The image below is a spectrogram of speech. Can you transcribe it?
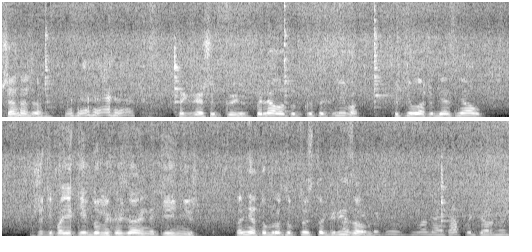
Ще на жаль. Так я шуткую. Пиляла тут кусок хліба, хотіла, щоб я зняв, що типа який в домі хазяїн, який ніж. Та ні, то просто хтось так А ти хотів мене, да, подернути?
